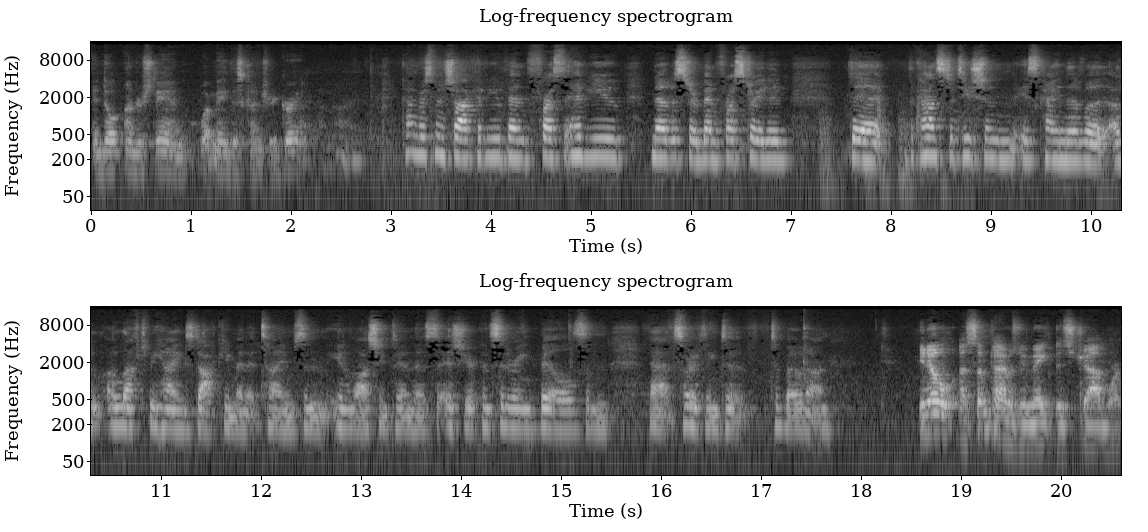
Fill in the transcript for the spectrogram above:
and don't understand what made this country great. Congressman Schock, have you been have you noticed or been frustrated that the Constitution is kind of a, a, left behind document at times in, in Washington as, as you're considering bills and that sort of thing to, to vote on? You know, uh, sometimes we make this job more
